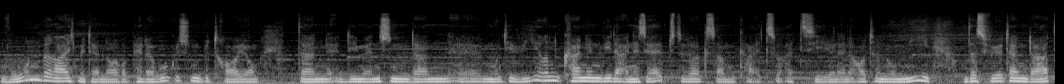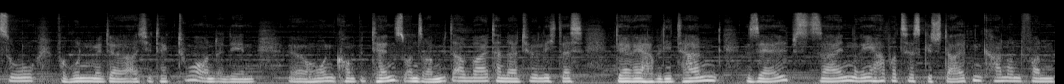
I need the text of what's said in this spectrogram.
Wohnbereich, mit der neuropädagogischen Betreuung, dann die Menschen dann äh, motivieren können, wieder eine Selbstwirksamkeit zu erzielen, eine Autonomie. Und das führt dann dazu, verbunden mit der Architektur und den hohen Kompetenz unserer Mitarbeiter natürlich, dass der Rehabilitant selbst seinen Reha-Prozess gestalten kann und von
